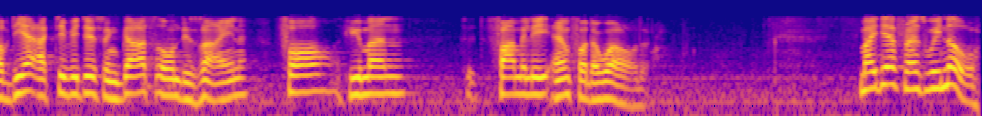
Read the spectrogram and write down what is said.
of their activities in God's own design for human family and for the world. My dear friends, we know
